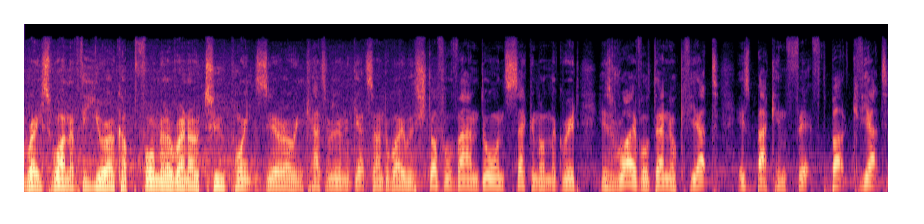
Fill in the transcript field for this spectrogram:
Race one of the Eurocup Formula Renault 2.0 in Catalunya gets underway with Stoffel Vandoorne second on the grid. His rival Daniel Kvyat is back in fifth, but Kvyat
